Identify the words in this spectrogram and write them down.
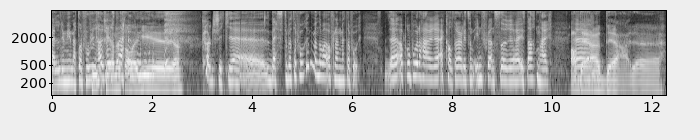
veldig mye metaforer her. Peanøttallergi ja. Kanskje ikke eh, den beste metaforen, men det var iallfall en metafor. Eh, apropos det her, jeg kalte deg litt sånn influenser eh, i starten her. ja, det det er eh,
